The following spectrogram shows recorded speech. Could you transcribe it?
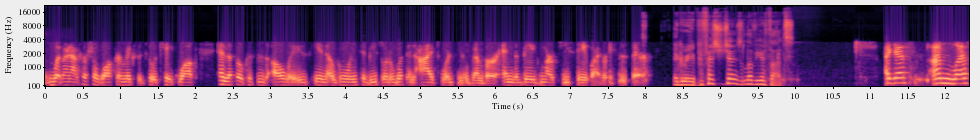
whether or not Herschel Walker makes it to a cakewalk. And the focus is always, you know, going to be sort of with an eye towards November and the big marquee statewide races there. Agree. Professor Jones, I'd love your thoughts. I guess I'm less,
